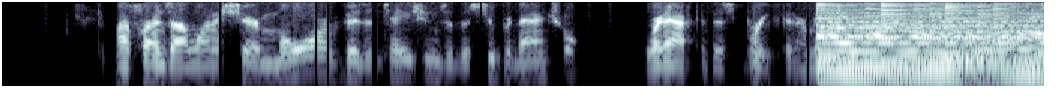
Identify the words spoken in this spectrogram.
My friends, I want to share more visitations of the supernatural right after this brief intermission.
